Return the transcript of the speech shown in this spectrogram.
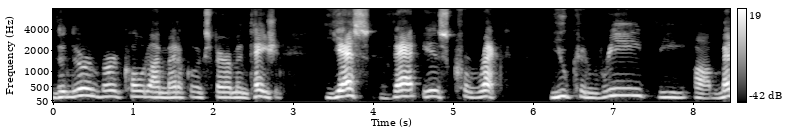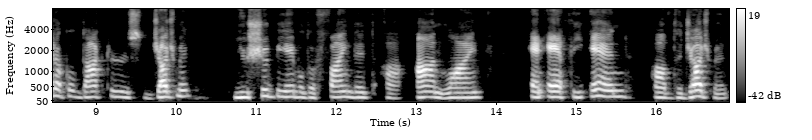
the Nuremberg Code on Medical Experimentation. Yes, that is correct. You can read the uh, medical doctor's judgment. You should be able to find it uh, online. And at the end of the judgment,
